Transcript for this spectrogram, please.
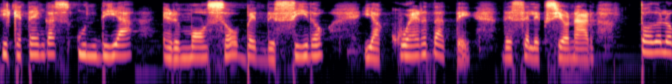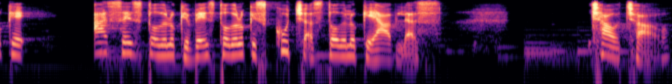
y que tengas un día hermoso, bendecido y acuérdate de seleccionar todo lo que haces, todo lo que ves, todo lo que escuchas, todo lo que hablas. Chao, chao.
